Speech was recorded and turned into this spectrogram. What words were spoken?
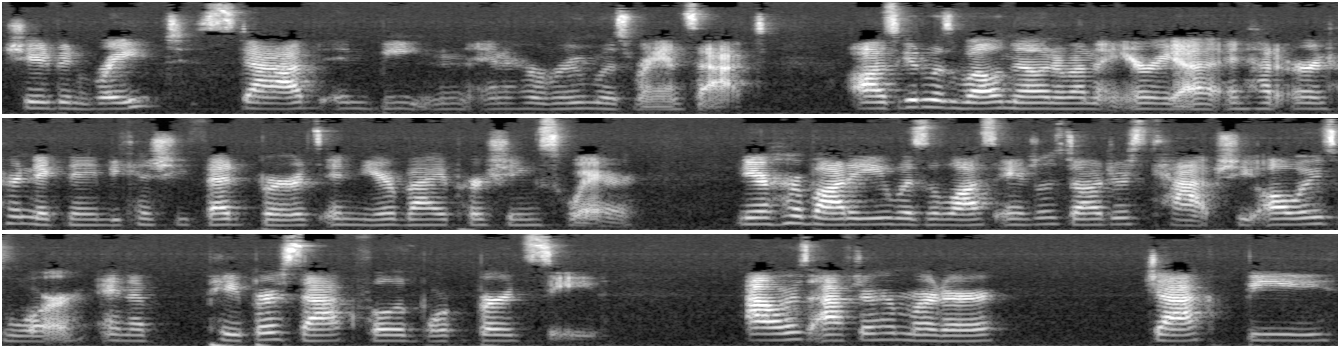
She had been raped, stabbed, and beaten, and her room was ransacked. Osgood was well known around the area and had earned her nickname because she fed birds in nearby Pershing Square. Near her body was the Los Angeles Dodgers cap she always wore and a paper sack full of bird seed. Hours after her murder, Jack B.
